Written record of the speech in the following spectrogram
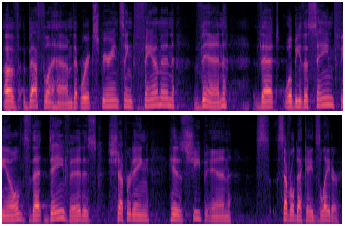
of Bethlehem that were experiencing famine then that will be the same fields that David is shepherding his sheep in s- several decades later.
